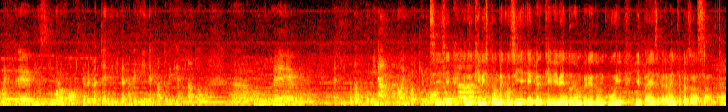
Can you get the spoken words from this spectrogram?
può essere uno stimolo forte per la gente di Casa Casapesina il fatto che sia stato eh, comunque stata sgominata no? in qualche modo. Sì, sì. Una... Allora, chi risponde così è perché vivendo in un periodo in cui il paese è veramente preso d'assalto,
